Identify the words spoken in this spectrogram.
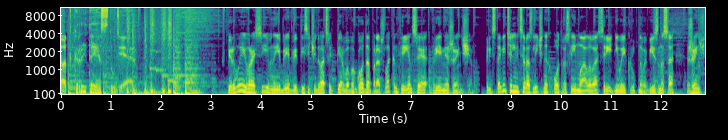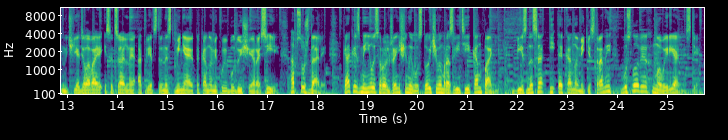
Открытая студия. Впервые в России в ноябре 2021 года прошла конференция «Время женщин». Представительницы различных отраслей малого, среднего и крупного бизнеса, женщины, чья деловая и социальная ответственность меняют экономику и будущее России, обсуждали, как изменилась роль женщины в устойчивом развитии компаний, бизнеса и экономики страны в условиях новой реальности –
